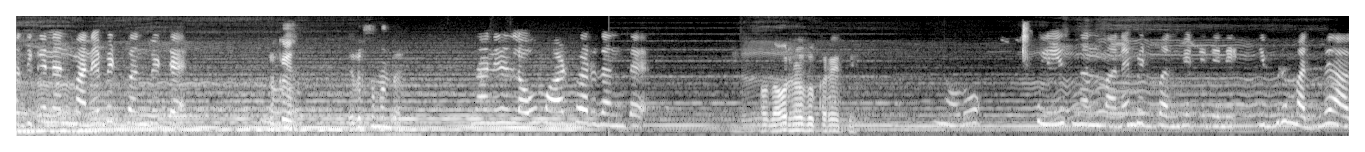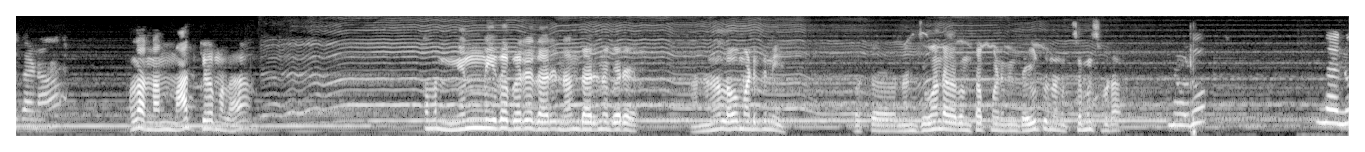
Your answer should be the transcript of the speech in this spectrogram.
ಅದಕ್ಕೆ ನಾನು ಮನೆ ಬಿಟ್ಟು ಬಂದ್ಬಿಟ್ಟೆ. ಓಕೆ ಎದ್ರ ಸಂಬಂಧ? ನಾನು ಲವ್ ಮಾಡಬಾರ್ದಂತೆ. ಹೌದು ಅವ್ರು ಹೇಳೋದು ಕರೆ ಐತಿ ನೋಡು ಪ್ಲೀಸ್ ನನ್ನ ಮನೆ ಬಿಟ್ಟು ಬಂದ್ಬಿಟ್ಟಿದ್ದೀನಿ ಇಬ್ರು ಮದ್ವೆ ಆಗೋಣ. ಅಲ್ಲ ನನ್ನ ಮಾತು ಕೇಳಮಲ್ಲ? ಅಂದ್ರೆ ನಿನ್ನ ಇದ ಬೇರೆ ದಾರಿ ನನ್ನ ದಾರಿನೇ ಬೇರೆ. ನಾನು ಲವ್ ಮಾಡಿದ್ದೀನಿ. ಬಟ್ ನನ್ನ ಜೀವನದಾಗ ಅದೊಂದು ತಪ್ಪು ಮಾಡಿದ್ದೀನಿ. ದಯವಿಟ್ಟು ನನಗೆ ಕ್ಷಮಿಸ್ಬಿಡ. ನೋಡು ನಾನು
